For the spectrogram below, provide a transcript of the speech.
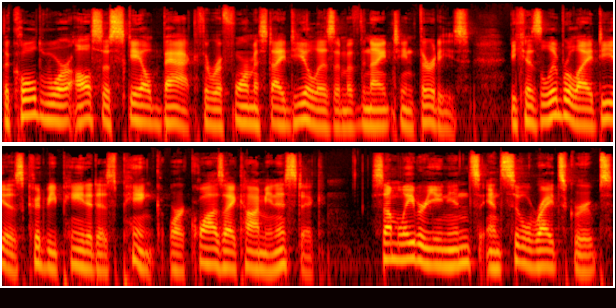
The Cold War also scaled back the reformist idealism of the 1930s, because liberal ideas could be painted as pink or quasi communistic, some labor unions and civil rights groups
